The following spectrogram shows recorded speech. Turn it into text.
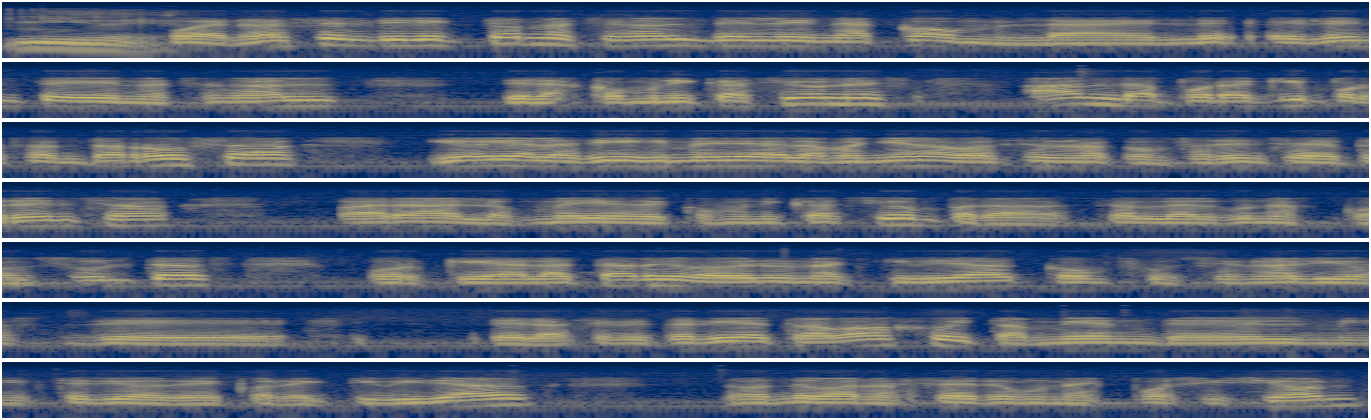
ni idea. Bueno, es el director nacional del ENACOM, la- el, el ente nacional de las comunicaciones, anda por aquí por Santa Rosa y hoy a las diez y media de la mañana va a hacer una conferencia de prensa para los medios de comunicación, para hacerle algunas consultas, porque a la tarde va a haber una actividad con funcionarios de, de la Secretaría de Trabajo y también del Ministerio de Conectividad, donde van a hacer una exposición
